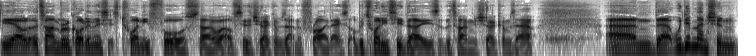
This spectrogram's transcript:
Yeah, well, at the time of recording this, it's 24. So uh, obviously the show comes out on a Friday. So it'll be 22 days at the time the show comes out. And uh, we did mention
